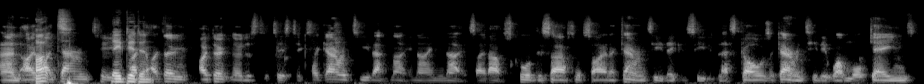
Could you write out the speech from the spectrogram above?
and I, I guarantee they didn't. I, I don't. I don't know the statistics. I guarantee that 99 United side outscored this Arsenal side. I guarantee they conceded less goals. I guarantee they won more games.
